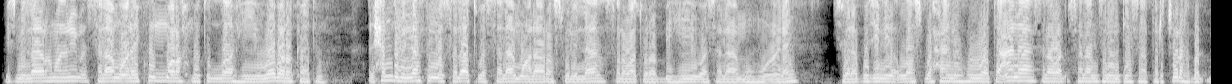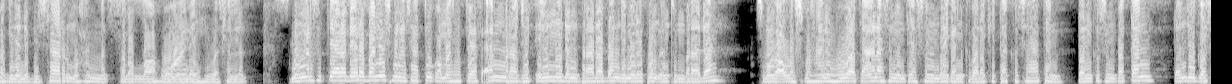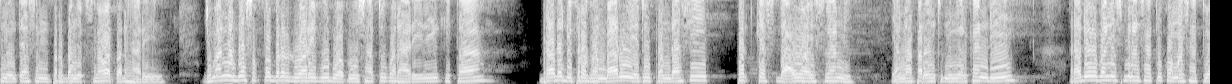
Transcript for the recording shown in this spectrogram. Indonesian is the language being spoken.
Bismillahirrahmanirrahim. Assalamualaikum warahmatullahi wabarakatuh. Alhamdulillah thumma salatu wassalamu ala Rasulillah salawatu rabbihi wa salamuhu alaih. Segala puji milik Allah Subhanahu wa taala, salawat salam senantiasa tercurah buat baginda Nabi besar Muhammad sallallahu alaihi wasallam. Dengar setia Radio Robani 91,1 FM merajut ilmu dan peradaban di mana pun antum berada. Semoga Allah Subhanahu wa taala senantiasa memberikan kepada kita kesehatan dan kesempatan dan juga senantiasa memperbanyak selawat pada hari ini. Jumat 16 Oktober 2021 pada hari ini kita berada di program baru yaitu Pondasi Podcast Dakwah Islami yang dapat untuk mendengarkan di Radio Urbani 91,1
